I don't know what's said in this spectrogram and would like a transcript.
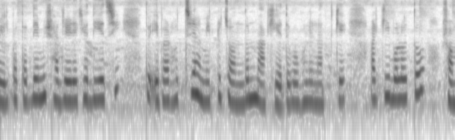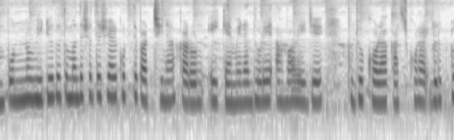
বেলপাতা দিয়ে আমি সাজিয়ে রেখে দিয়েছি। তো এবার হচ্ছে আমি একটু চন্দন মাখিয়ে দেবো ভোলেনাথকে। আর কি বলো তো সম্পূর্ণ ভিডিও তো তোমাদের সাথে শেয়ার করতে পারছি না। কারণ এই ক্যামেরা ধরে আবার এই যে পুজো করা, কাজ করা, এগুলো একটু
